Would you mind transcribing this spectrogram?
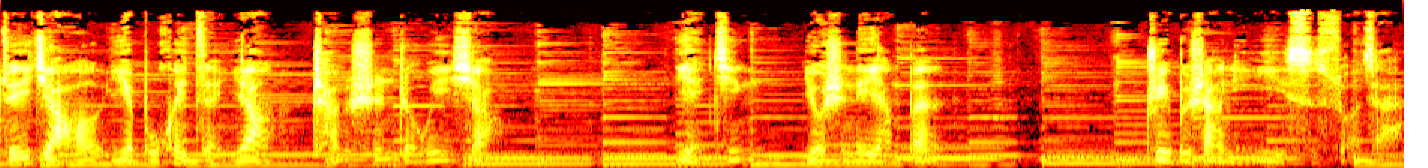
嘴角也不会怎样常伸着微笑，眼睛又是那样笨，追不上你意思所在。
